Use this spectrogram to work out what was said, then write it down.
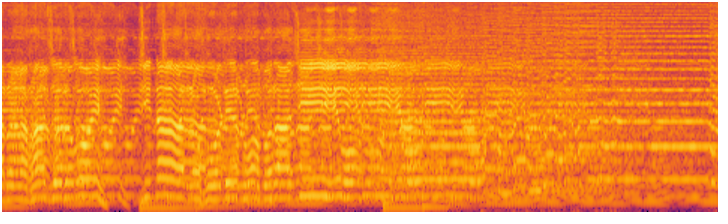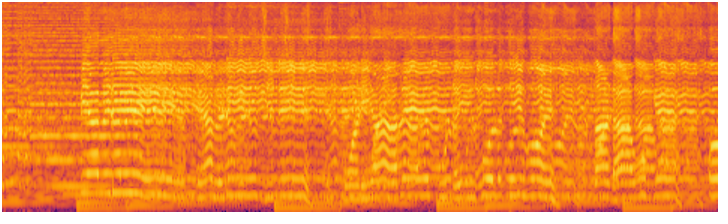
નારણ હાજર હોય જીના રહોડે રોમ રાજી મ્યાલડી મ્યાલડી જીને કોણિયા રે પુનઈ બોલતી હોય તાડા ઉગે, ઓ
